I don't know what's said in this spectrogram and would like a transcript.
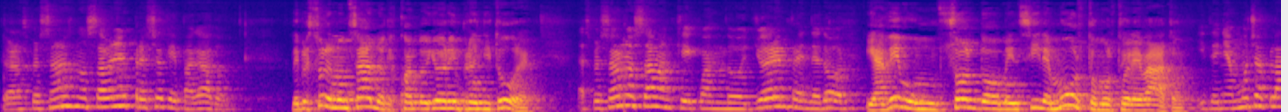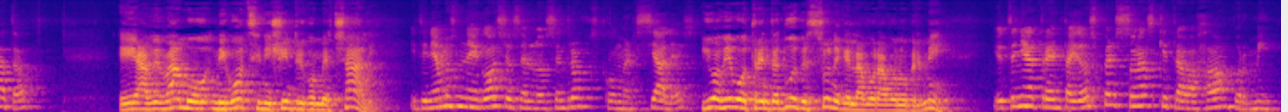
Pero las personas no saben el precio que he pagado. Le persone non sanno che quando io ero imprenditore Las personas no saben que cuando yo era emprendedor e avevo un soldo mensile molto molto elevato. y tenía mucha plata e avevamo negozi nei centri commerciali, y teníamos negocios en los centros comerciales, io avevo 32 persone che lavoravano per me. yo tenía 32 personas que trabajaban por mí.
